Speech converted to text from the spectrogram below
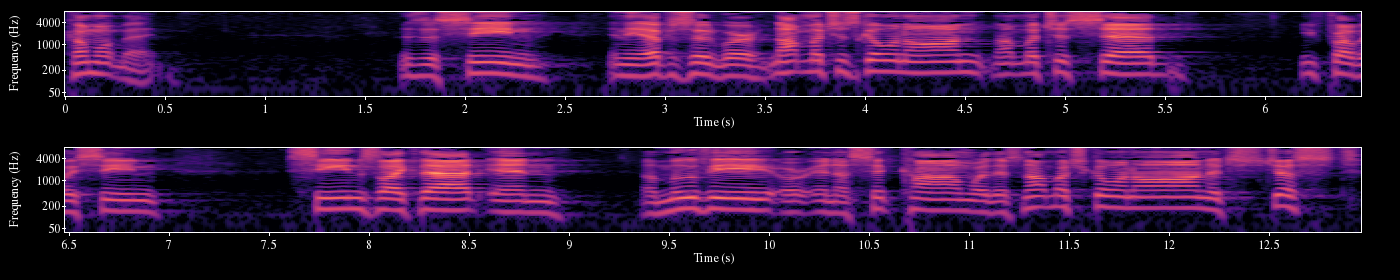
Come what may. This is a scene in the episode where not much is going on, not much is said. You've probably seen scenes like that in a movie or in a sitcom where there's not much going on. It's just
